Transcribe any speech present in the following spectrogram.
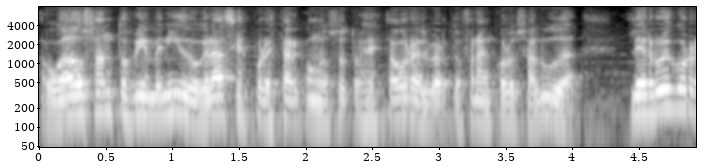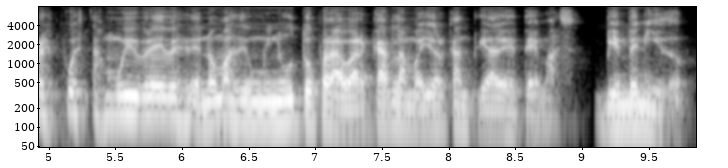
Abogado Santos, bienvenido. Gracias por estar con nosotros a esta hora. Alberto Franco lo saluda. Le ruego respuestas muy breves de no más de un minuto para abarcar la mayor cantidad de temas. Bienvenido.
